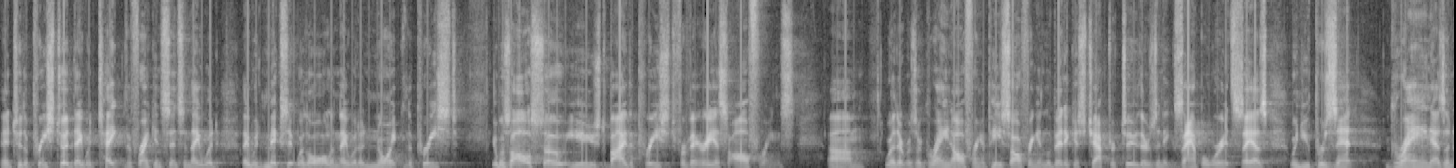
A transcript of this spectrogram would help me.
into the priesthood. They would take the frankincense and they would, they would mix it with oil and they would anoint the priest. It was also used by the priest for various offerings. Um, whether it was a grain offering, a peace offering in Leviticus chapter 2, there's an example where it says, when you present grain as an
